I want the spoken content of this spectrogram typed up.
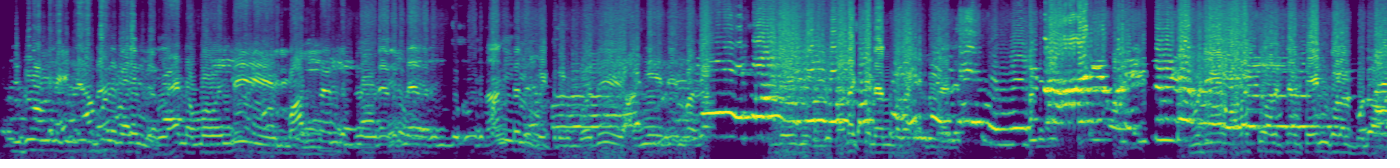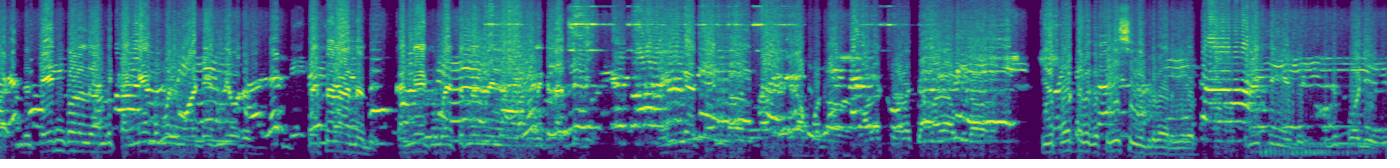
இது உங்களுக்கு ஞாபகம் தெரியல நம்ம வந்து மாஸ்டாண்டத்துல போயிட்டு இருக்கும்போது அங்கே இதே மாதிரி வடக்கு நண்பராக இருந்தாரு முடிய வளர்ச்சி தேன் குழல் போடுவாங்க. இந்த தேன் குழல் வந்து கன்னியாகுமரி மாவட்டத்திலே ஒரு ஸ்பெஷலானது கன்னியாகுமரி திருநெல்வேலி மாவட்டத்துக்கெல்லாம் தெரியும். அழகா போடுவாங்க. இது போட்டதுக்கு பினிஷிங் இப்படிதான் இருக்கு பினிஷிங் இது இது போடியது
